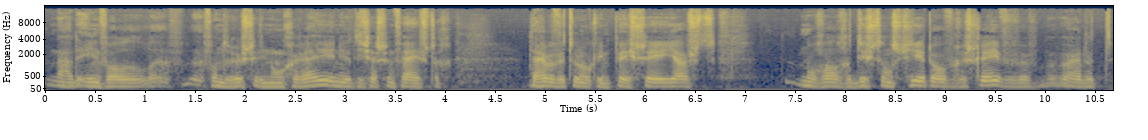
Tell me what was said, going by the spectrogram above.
na de inval eh, van de Russen in Hongarije in 1956... daar hebben we toen ook in PC juist nogal gedistanceerd over geschreven. Waar het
